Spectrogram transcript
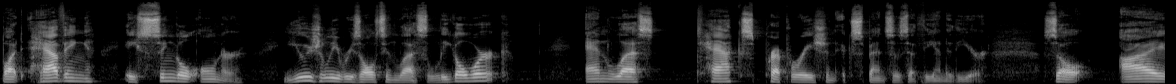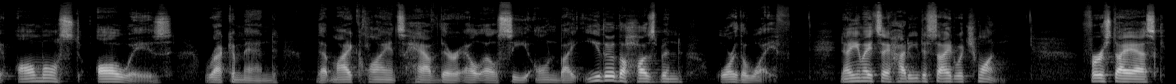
but having a single owner usually results in less legal work and less tax preparation expenses at the end of the year. So, I almost always recommend that my clients have their LLC owned by either the husband or the wife. Now, you might say, how do you decide which one? First, I ask,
